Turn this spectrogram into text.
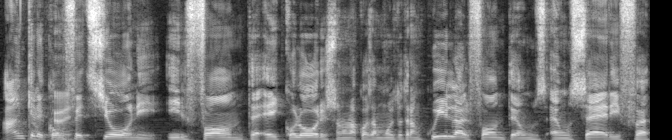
Anche le Ok. confezioni, il font e i colori sono una cosa molto tranquilla, il font è un, è un serif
